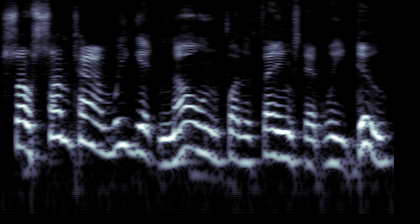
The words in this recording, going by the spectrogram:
So sometimes we get known for the things that we do,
